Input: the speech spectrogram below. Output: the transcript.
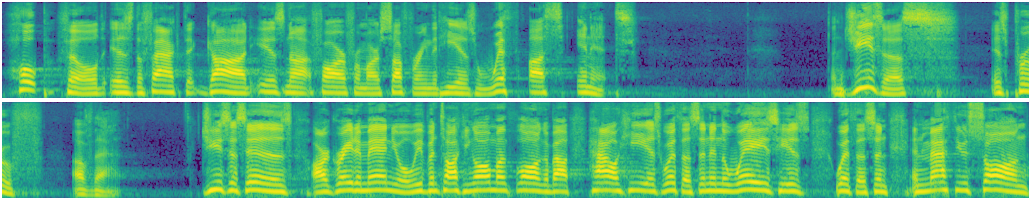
hope filled is the fact that God is not far from our suffering, that He is with us in it. And Jesus is proof of that. Jesus is our great Emmanuel. We've been talking all month long about how he is with us and in the ways he is with us. And, and Matthew's song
